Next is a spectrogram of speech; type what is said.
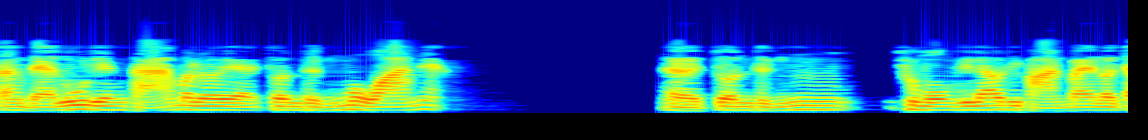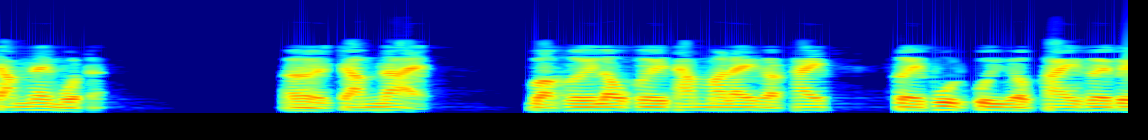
ตั้งแต่รู้เรียงสามาเลยอะจนถึงเมื่อวานเนี่ย เออจนถึงชั่วโมงที่แล้วที่ผ่านไปเราจำได้หมดอะ เออจำได้ ว่าเคยเราเคยทำอะไรกับใคร เคยพูดคุยกับใคร เคยไป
